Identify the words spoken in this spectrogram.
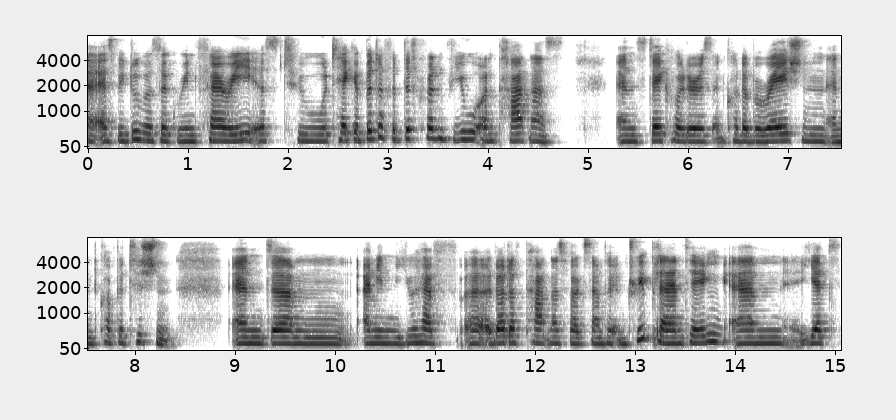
uh, as we do with the Green Ferry, is to take a bit of a different view on partners and stakeholders and collaboration and competition. And um, I mean, you have uh, a lot of partners, for example, in tree planting, and yet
